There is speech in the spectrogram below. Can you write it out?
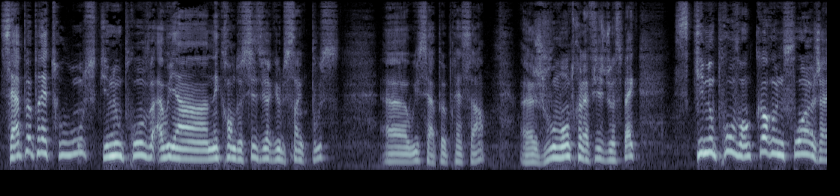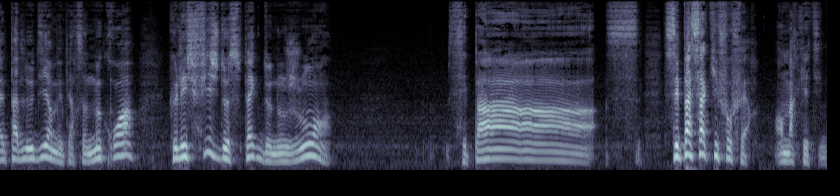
C'est à peu près tout, ce qui nous prouve... Ah oui, un écran de 6,5 pouces euh, oui, c'est à peu près ça. Euh, je vous montre la fiche de spec. Ce qui nous prouve encore une fois, j'arrête pas de le dire, mais personne ne me croit, que les fiches de spec de nos jours, c'est pas c'est pas ça qu'il faut faire en marketing.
